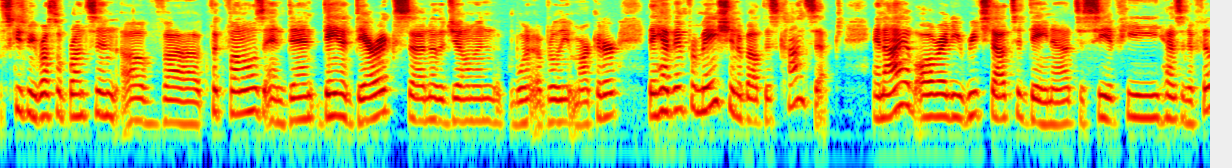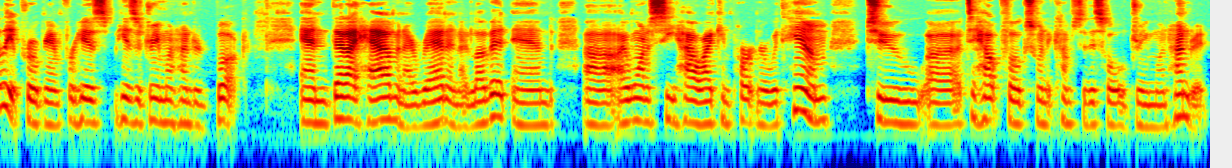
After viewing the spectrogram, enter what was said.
excuse me, Russell Brunson of uh, ClickFunnels and Dan, Dana Derricks, uh, another gentleman, a brilliant marketer, they have information about this concept. And I have already reached out to Dana to see if he has an affiliate program for his his A Dream 100 book. And that I have, and I read, and I love it, and uh, I want to see how I can partner with him to uh, to help folks when it comes to this whole Dream 100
